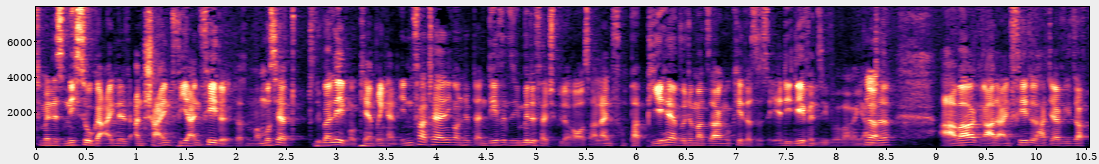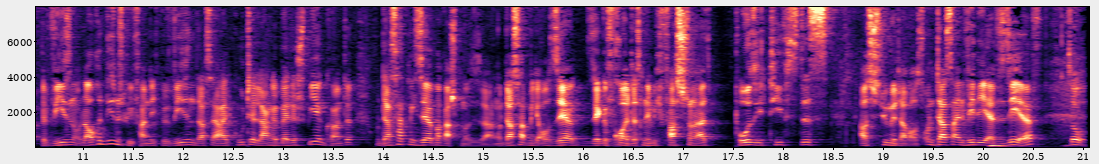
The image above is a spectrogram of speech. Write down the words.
zumindest nicht so geeignet anscheinend wie ein Fedel. Das, man muss ja überlegen, okay, er bringt einen Innenverteidiger und nimmt einen defensiven Mittelfeldspieler raus. Allein vom Papier her würde man sagen, okay, das ist eher die defensive Variante. Ja. Aber gerade ein Fedel hat ja, wie gesagt, bewiesen, und auch in diesem Spiel fand ich bewiesen, dass er halt gute lange Bälle spielen konnte. Und das hat mich sehr überrascht, muss ich sagen. Und das hat mich auch sehr, sehr gefreut. Das nehme ich fast schon als positivstes aus Spiel mit heraus. Und das ein WDF Seef. So,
